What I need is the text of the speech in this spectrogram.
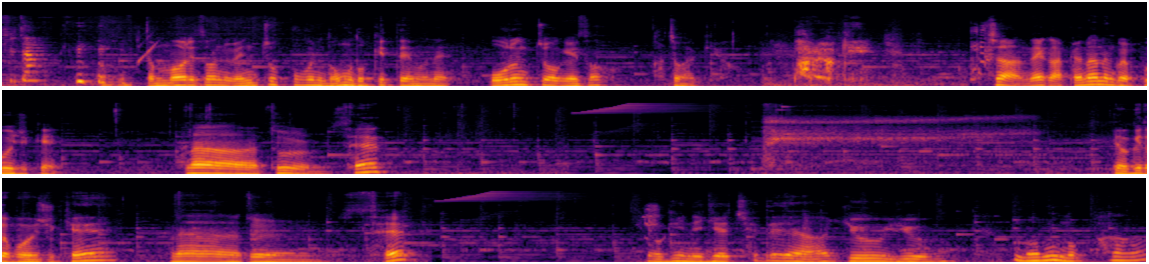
시작! 옆머리 선 왼쪽 부분이 너무 높기 때문에 오른쪽에서 가져갈게요. 바로 여기. 자, 내가 변하는 걸 보여줄게. 하나, 둘, 셋. 여기도 보여줄게. 하나, 둘, 셋. 여긴 이게 최대야. 유유. 너무 높아.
